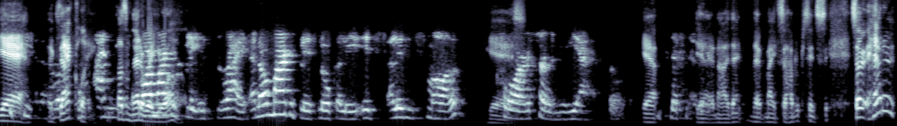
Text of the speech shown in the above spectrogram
Yeah, you know? exactly. And Doesn't matter where marketplace, you are. Right, and our marketplace locally, it's a little small yes. for certain. Yeah, so yeah. Definitely. Yeah no that that makes 100% sense so how do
